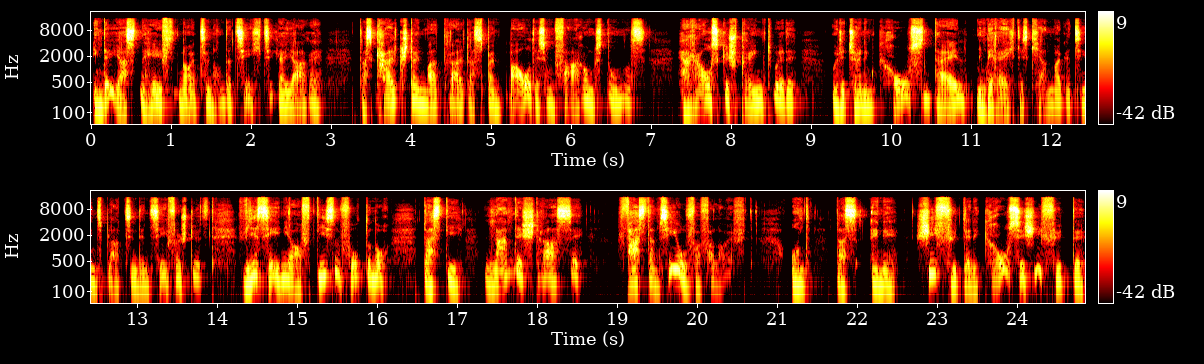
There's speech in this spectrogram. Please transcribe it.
in der ersten Hälfte 1960er Jahre das Kalksteinmaterial, das beim Bau des Umfahrungstunnels herausgesprengt wurde, wurde zu einem großen Teil im Bereich des Kernmagazins Platz in den See verstürzt. Wir sehen ja auf diesem Foto noch, dass die Landesstraße fast am Seeufer verläuft. Und dass eine Schiffhütte, eine große Schiffhütte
